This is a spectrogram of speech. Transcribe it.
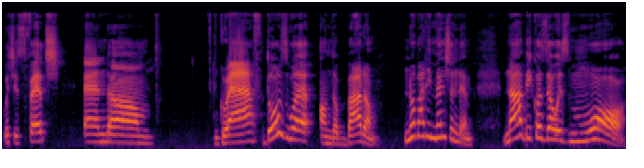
which is Fetch, and um, Graph, those were on the bottom. Nobody mentioned them. Now, because there was more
